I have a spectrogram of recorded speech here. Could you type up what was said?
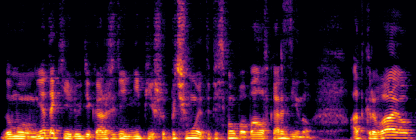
Думаю, мне такие люди каждый день не пишут, почему это письмо попало в корзину. Открываю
